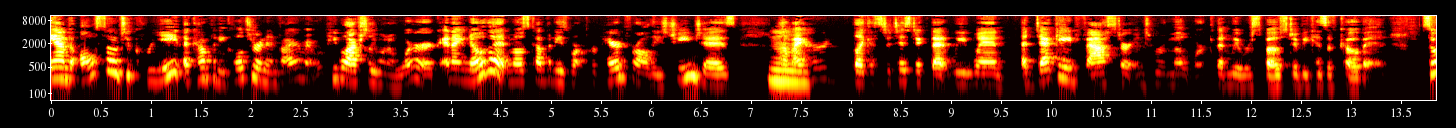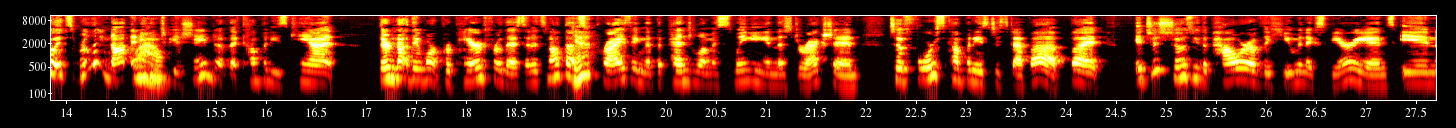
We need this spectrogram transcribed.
and also to create a company culture and environment where people actually want to work. And I know that most companies weren't prepared for all these changes. Um, I Mm. heard like a statistic that we went a decade faster into remote work than we were supposed to because of COVID. So it's really not anything Wow. to be ashamed of that companies can't. They're not. They weren't prepared for this, and it's not that Yeah. surprising that the pendulum is swinging in this direction to force companies to step up. But it just shows you the power of the human experience in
